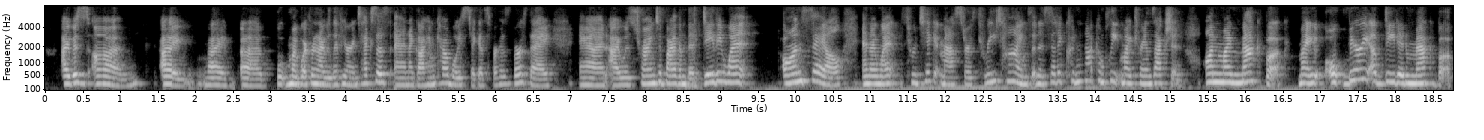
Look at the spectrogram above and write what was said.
I was, um, I, my, uh, my boyfriend and I, we live here in Texas and I got him Cowboys tickets for his birthday. And I was trying to buy them the day they went on sale and I went through Ticketmaster three times and it said it could not complete my transaction on my MacBook, my very updated MacBook.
